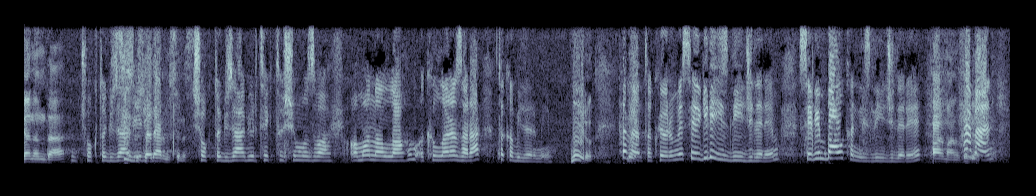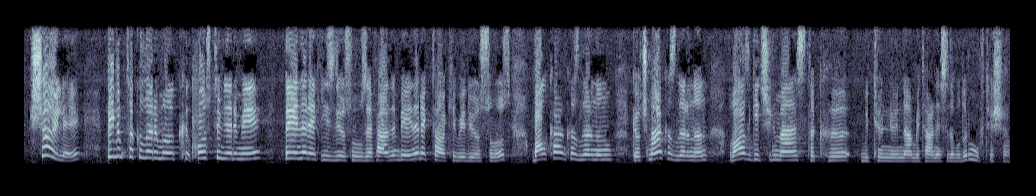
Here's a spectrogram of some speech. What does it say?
Yanında Çok da güzel Siz bir söyler misiniz? Çok da güzel bir tek taşımız var. Aman Allah'ım akıllara zarar takabilir miyim? Buyurun. Hemen Buyurun. takıyorum ve sevgili izleyicilerim, Sevin Balkan izleyicileri Parmağınızı hemen şöyle benim takılarımı, kostümlerimi beğenerek izliyorsunuz efendim, beğenerek takip ediyorsunuz. Balkan kızlarının, göçmen kızlarının vazgeçilmez takı bütünlüğünden bir tanesi de budur. Muhteşem.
